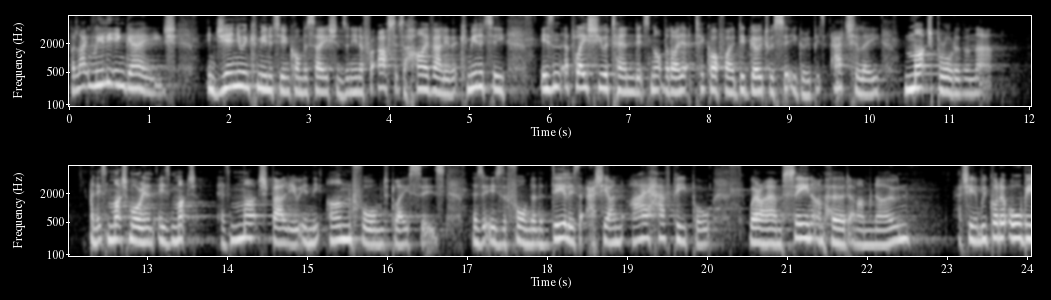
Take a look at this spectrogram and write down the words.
but like really engage in genuine community and conversations. And, you know, for us, it's a high value that community isn't a place you attend. It's not that I tick off, I did go to a city group. It's actually much broader than that. And it's much more, is much as much value in the unformed places as it is the formed. And the deal is that actually I'm, i have people where I am seen, I'm heard, and I'm known. Actually, we've got to all be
